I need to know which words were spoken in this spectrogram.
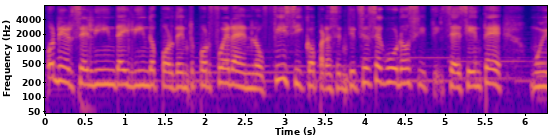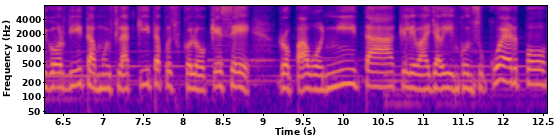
ponerse linda y lindo por dentro, por fuera, en lo físico, para sentirse seguro. Si se siente muy gordita, muy flaquita, pues colóquese ropa bonita, que le vaya bien con su cuerpo,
